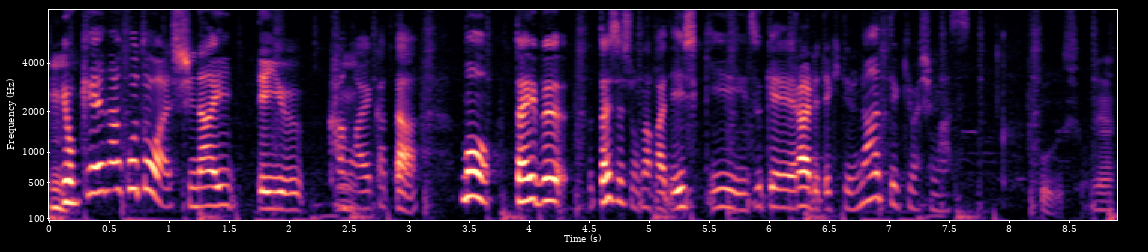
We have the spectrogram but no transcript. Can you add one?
余計なことはしないっていう考え方もだいぶ私たちの中で意識づけられてきてるなっていう気はします。そうですよね。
